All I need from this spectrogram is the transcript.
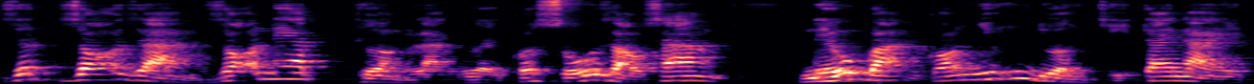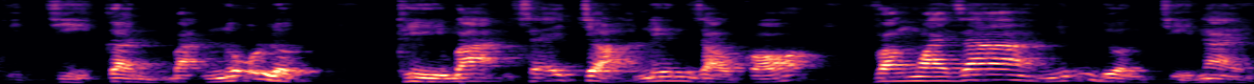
rất rõ ràng, rõ nét, thường là người có số giàu sang. Nếu bạn có những đường chỉ tay này thì chỉ cần bạn nỗ lực thì bạn sẽ trở nên giàu có. Và ngoài ra những đường chỉ này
